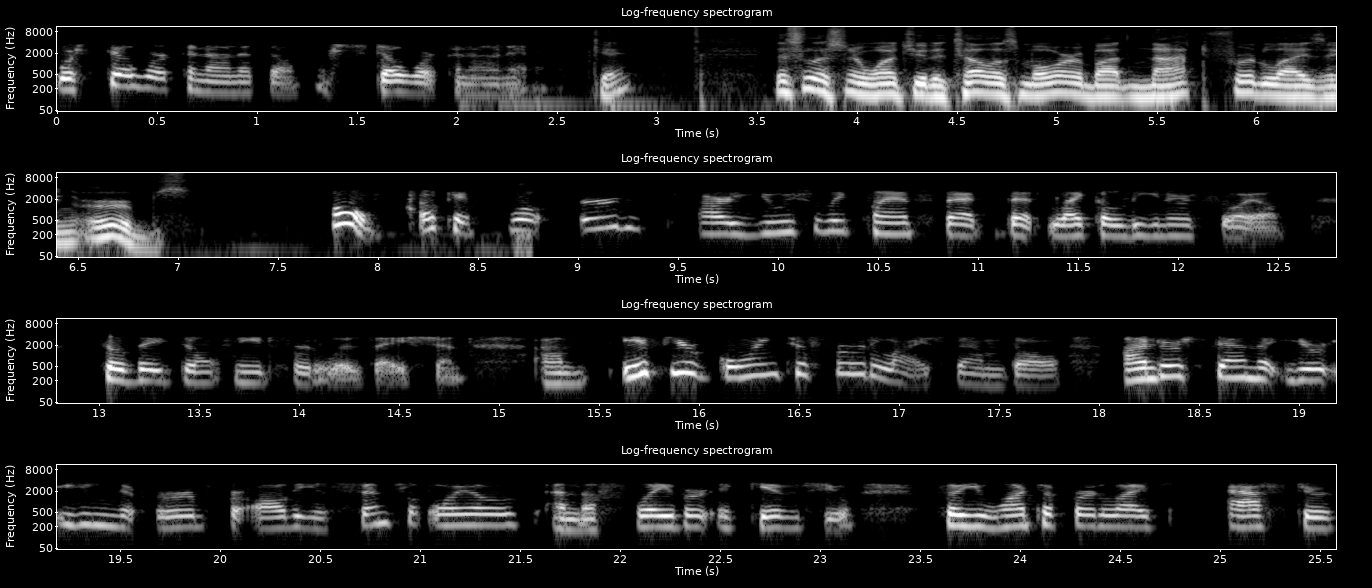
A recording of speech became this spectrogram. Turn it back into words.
We're still working on it, though. We're still working on it. Okay. This listener wants you to tell us more about not fertilizing herbs. Oh, okay. Well, herbs are usually plants that that like a leaner soil so they don't need fertilization. Um, if you're going to fertilize them, though, understand that you're eating the herb for all the essential oils and the flavor it gives you. So you want to fertilize after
